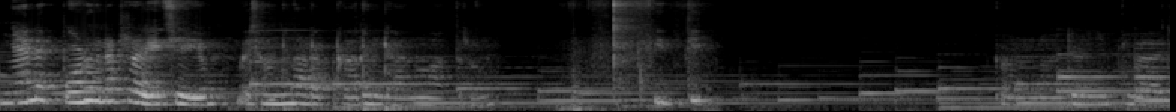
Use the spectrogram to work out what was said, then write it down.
ഞാൻ എപ്പോഴും ഇങ്ങനെ ട്രൈ ചെയ്യും പക്ഷെ ഒന്നും നടക്കാറില്ല എന്ന് മാത്രം. ഇത്തി. കണ്ണാട്ട് ഇതാണ്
